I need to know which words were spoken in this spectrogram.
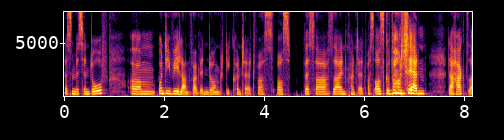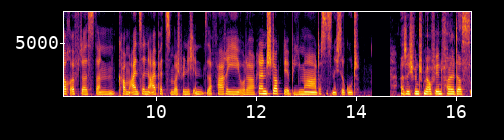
Das ist ein bisschen doof. Ähm, und die WLAN-Verbindung, die könnte etwas aus besser sein, könnte etwas ausgebaut werden. Da hakt es auch öfters, dann kommen einzelne iPads zum Beispiel nicht in Safari oder dann stockt der Beamer, das ist nicht so gut. Also ich wünsche mir auf jeden Fall, dass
